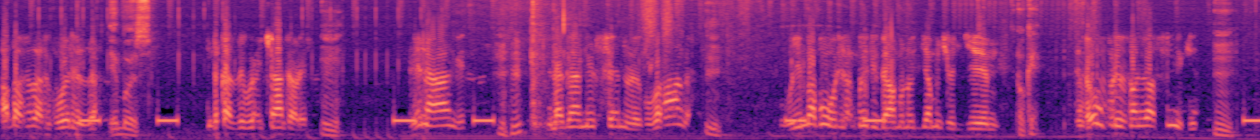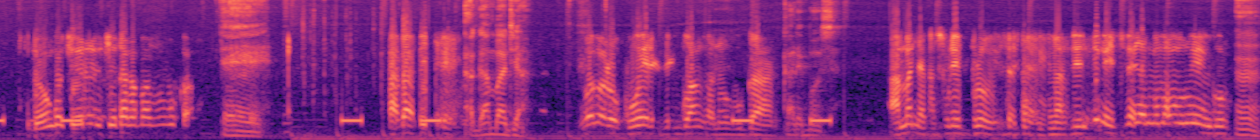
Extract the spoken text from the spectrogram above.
aba bali kuweereza ebosi ndikazibwa ekyantale Mm. naye nange Mhm. ndagana nesenule kubanga Mm. buyimba bwowuliramu ekigambo nojjamu kyojjeemu naye obuliva ne bafiiki Mm. kidongo kye- kyetaka bavubuka Eh, agamba atya wabala okuweereza eggwanga n'obugaana kale bosi amanya kasule province nze nze ekiraya ngoma mu lwengo Mm.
